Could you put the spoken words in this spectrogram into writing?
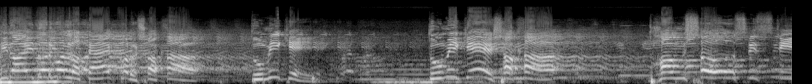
হৃদয় দুর্বল্য ত্যাগ করো সখা। তুমি কে? তুমি কে সখা? ধ্বংস সৃষ্টি,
